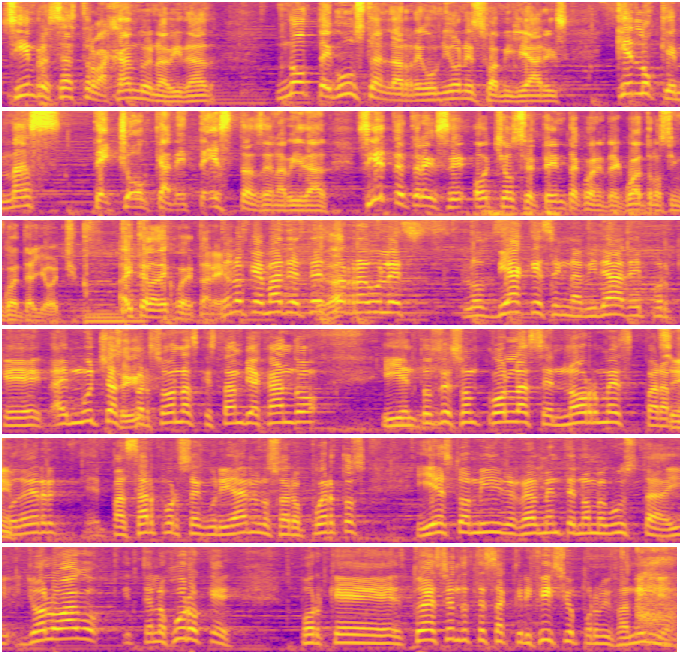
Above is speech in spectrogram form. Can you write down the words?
Siempre estás trabajando en Navidad. No te gustan las reuniones familiares. ¿Qué es lo que más te choca, detestas de Navidad? 713-870-4458. Ahí te la dejo de tarea. Yo lo que más detesto, ¿Verdad? Raúl, es los viajes en Navidad, ¿eh? porque hay muchas Sí. personas que están viajando y entonces son colas enormes para Sí. poder eh, pasar por seguridad en los aeropuertos y esto a mí realmente no me gusta. Y yo lo hago, y te lo juro que porque estoy haciendo este sacrificio por mi familia,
